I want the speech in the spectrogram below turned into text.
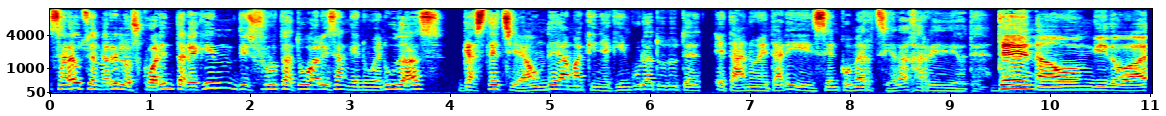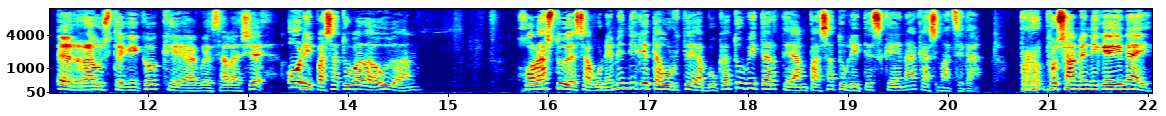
Zarautzen berri los 40rekin disfrutatu izan genuen udaz, gaztetxea ondea makinekin guratu dute, eta anuetari izen komertziala jarri diote. Dena ongi doa, erraustegiko keak bezalaxe. Hori pasatu bada udan, jolastu dezagun hemendik eta urtea bukatu bitartean pasatu litezkeenak asmatzera. Proposamenik egin nahi?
